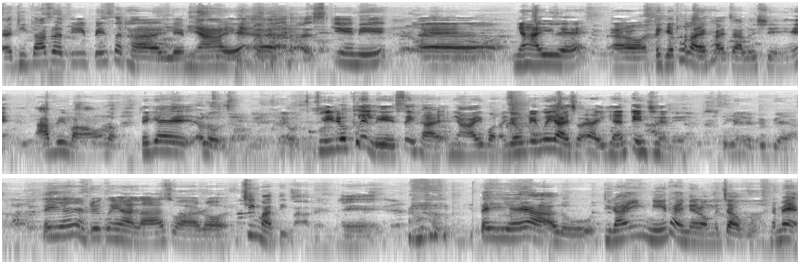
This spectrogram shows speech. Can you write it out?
အဲဒီကားအတွက်ဒီပေးဆက်ထားတာတွေလည်းများတယ်အဲ skin တွေအဲအများကြီးပဲအဲတော့တကယ်ထွက်လာတဲ့ခါကြလို့ရှိရင် အားပေးပါအောင်လို့တကယ်အဲ့လိုဗီဒီယိုကလစ်လေးစိတ်ထားတယ်အများကြီးပေါ့နော်ရုံတင်ခွင့်ရတယ်ဆိုတော့အဲ့ဒါရမ်းတင်ချင်တယ်တရက်နဲ့တွေ့ပြရတရဲနဲ့တွေ့ခွင့်ရလားဆိုတာတော့ကြည့်မှသိမှာပဲအဲတရဲကအဲ့လိုဒီတိုင်းနင်းထိုင်နေတော့မကြောက်ဘူးဒါပေမဲ့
